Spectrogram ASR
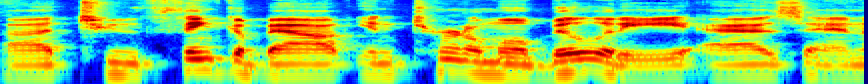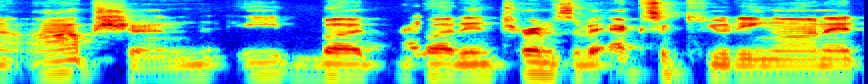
uh, to think about internal mobility as an option. But right. but in terms of executing on it,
